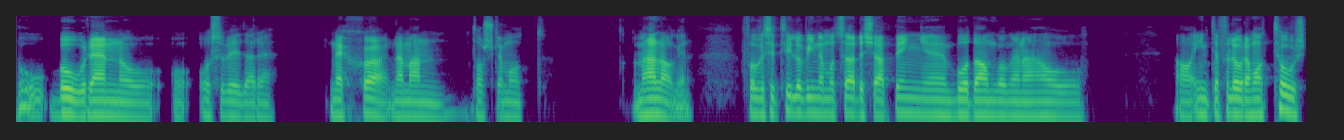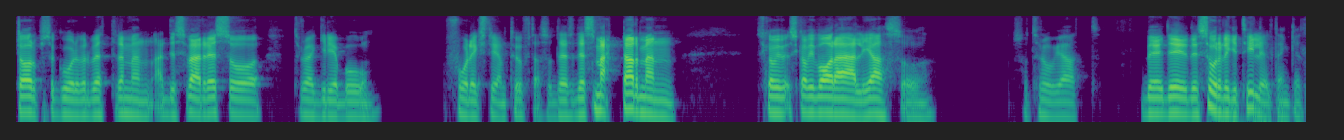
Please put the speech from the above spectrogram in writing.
Bo Boren och, och, och, så vidare. Nässjö när man torskar mot de här lagen. Får vi se till att vinna mot Söderköping eh, båda omgångarna och ja, inte förlora mot Torstorp så går det väl bättre, men äh, dessvärre så tror jag Grebo får det extremt tufft. Alltså det, det smärtar, men ska vi, ska vi vara ärliga så, så tror jag att det, det, det är så det ligger till helt enkelt.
